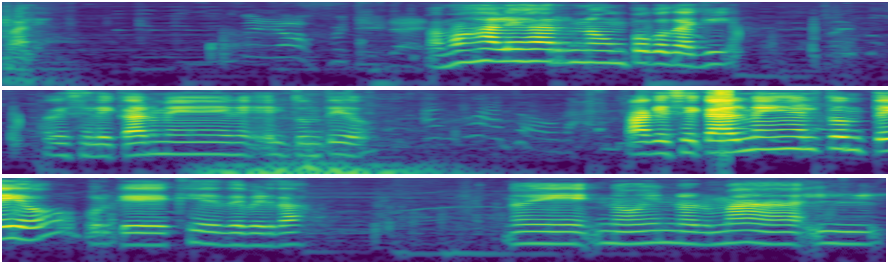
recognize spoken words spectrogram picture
Vale. Vamos a alejarnos un poco de aquí. Para que se le calme el, el tonteo. Para que se calmen el tonteo. Porque es que de verdad. No es, no es normal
